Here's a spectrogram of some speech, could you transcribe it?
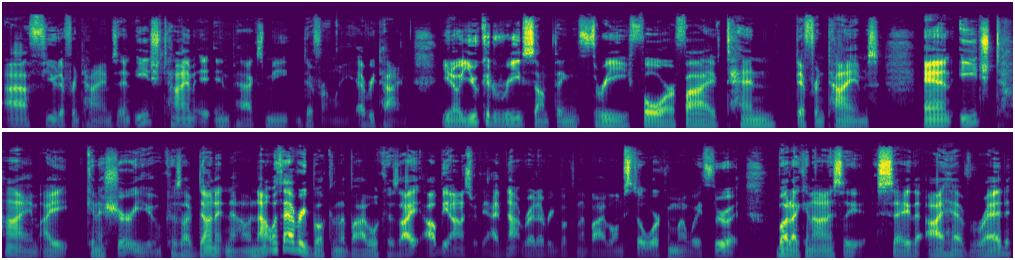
a few different times, and each time it impacts me differently. Every time, you know, you could read something three, four, five, ten different times. And each time I can assure you, because I've done it now, not with every book in the Bible, because I'll be honest with you, I've not read every book in the Bible. I'm still working my way through it. But I can honestly say that I have read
